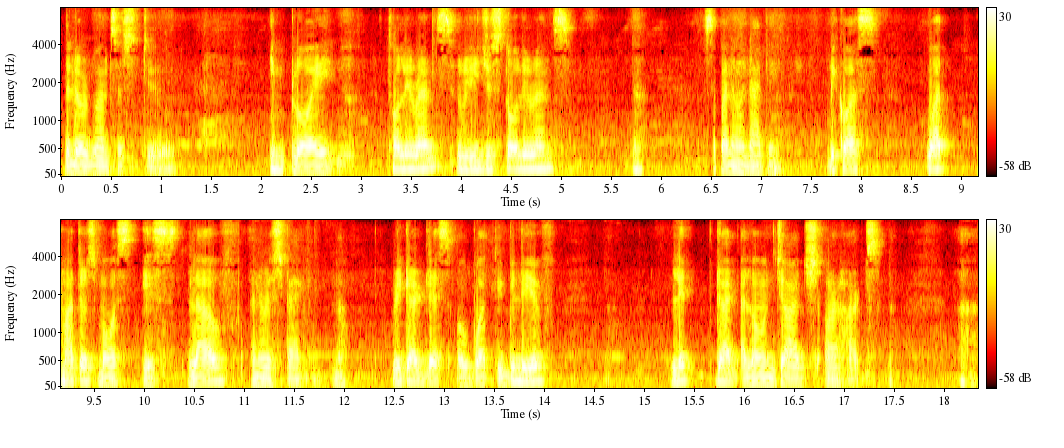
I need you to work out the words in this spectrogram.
The Lord wants us to employ tolerance, religious tolerance no, sa panahon natin. Because what matters most is love and respect. No? Regardless of what we believe, let God alone judge our hearts. Ah,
